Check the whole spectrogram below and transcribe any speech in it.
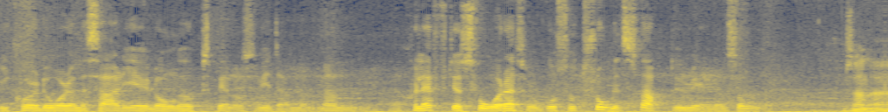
i korridoren med sarger långa uppspel och så vidare. Men, men Skellefteå är svårare så det går så otroligt snabbt ur egen zon. Sen äh,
